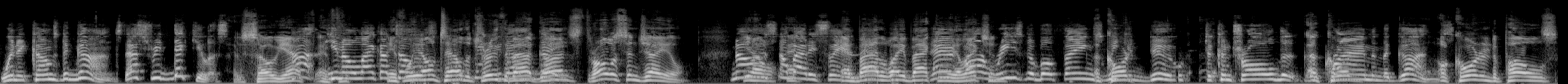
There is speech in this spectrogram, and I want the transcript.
when it comes to guns. That's ridiculous. So yeah, How- you know, like I if told we don't tell the truth about day. guns, throw us in jail. No, You know, it's nobody and- saying and by that, the way, back in the there election- reasonable things we can do to control the, the crime and the guns. According to polls,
